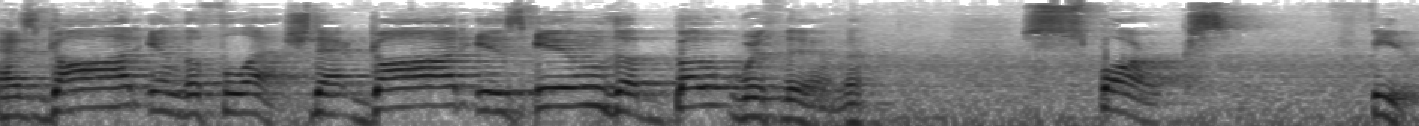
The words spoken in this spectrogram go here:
as God in the flesh, that God is in the boat with them, sparks fear.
